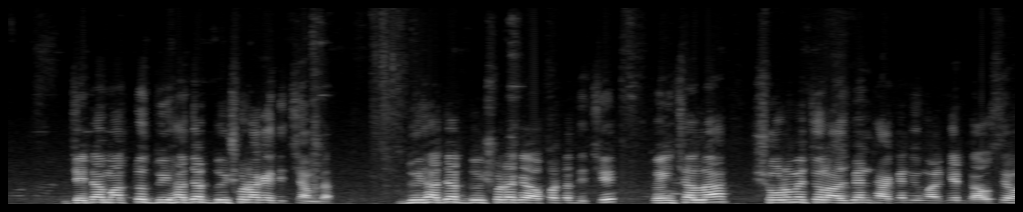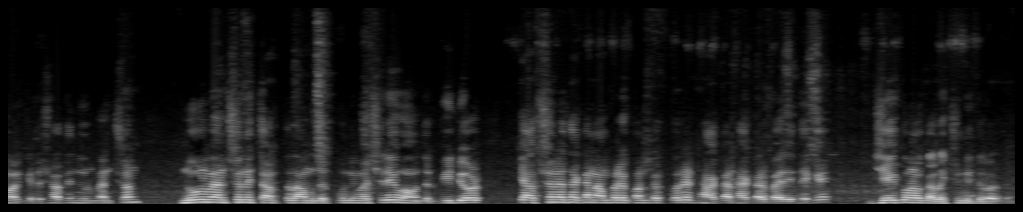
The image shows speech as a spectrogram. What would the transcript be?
যেটা মাত্র দুই হাজার দুইশো টাকায় দিচ্ছি আমরা। দুই হাজার দুইশো টাকায় অফারটা দিচ্ছি। তো ইনশাল্লাহ শোরুমে চলে আসবেন ঢাকা নিউ মার্কেট গাউসিয়া মার্কেটের সাথে নূর ম্যানশন নূর ম্যানশনের চারতলা আমাদের পূর্ণিমা শরীফ আমাদের ভিডিওর ক্যাপশনে থাকা নাম্বারে কন্ট্যাক্ট করে ঢাকা, ঢাকার বাইরে থেকে যে কোনো কালেকশন নিতে পারবেন।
